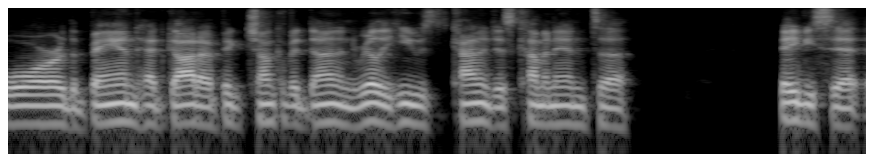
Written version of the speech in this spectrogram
or the band had got a big chunk of it done, and really he was kind of just coming in to babysit.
